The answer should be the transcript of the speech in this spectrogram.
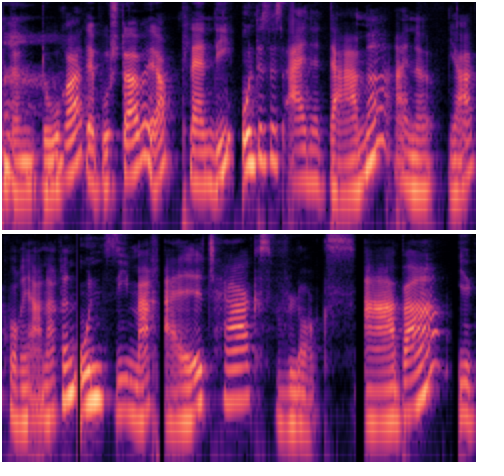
und dann Dora, der Buchstabe, ja, Plan D. Und es ist eine Dame, eine, ja, Koreanerin und sie macht Alltagsvlogs. Aber ihr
